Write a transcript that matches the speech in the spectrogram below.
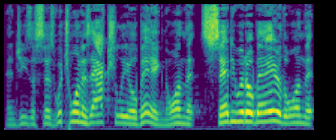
And Jesus says, which one is actually obeying? The one that said he would obey or the one that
